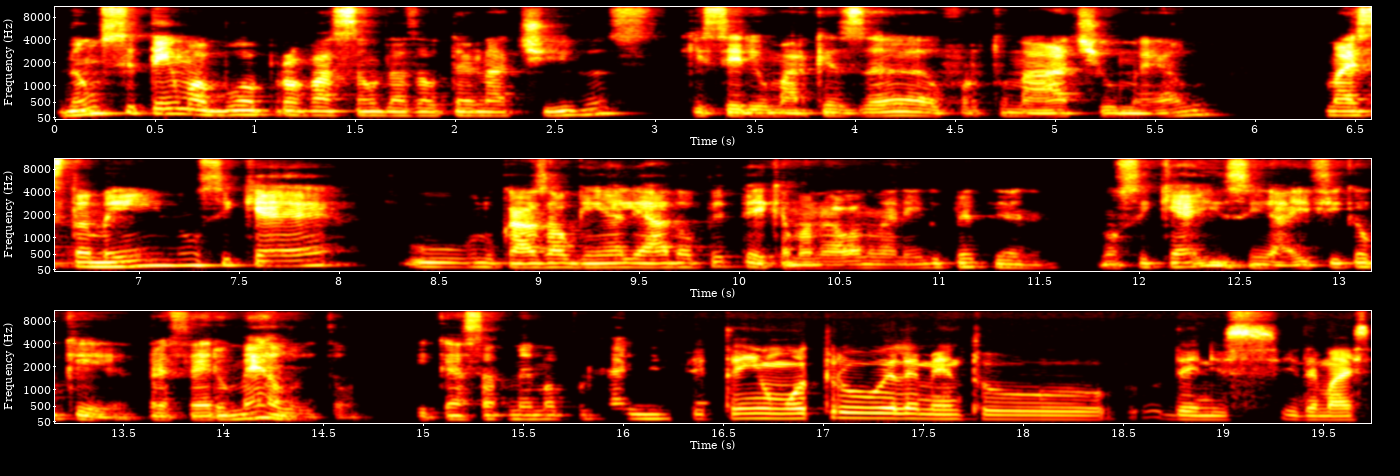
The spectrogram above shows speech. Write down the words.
não se tem uma boa aprovação das alternativas, que seria o Marquesan, o Fortunati, o Melo, mas também não se quer, o, no caso, alguém aliado ao PT, que a Manuela não é nem do PT, né? Não se quer isso, aí fica o quê? Prefere o Melo, então. E tem um outro elemento, Denis e demais.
